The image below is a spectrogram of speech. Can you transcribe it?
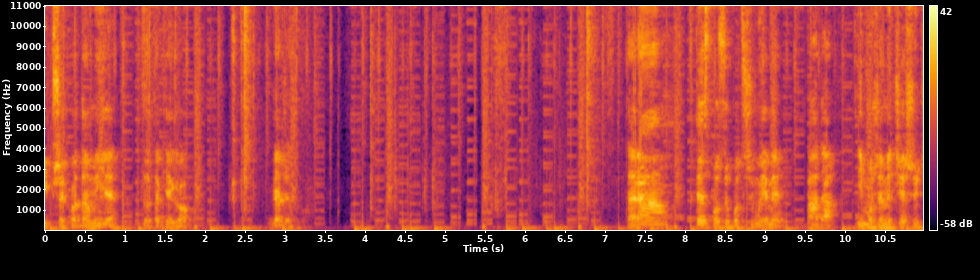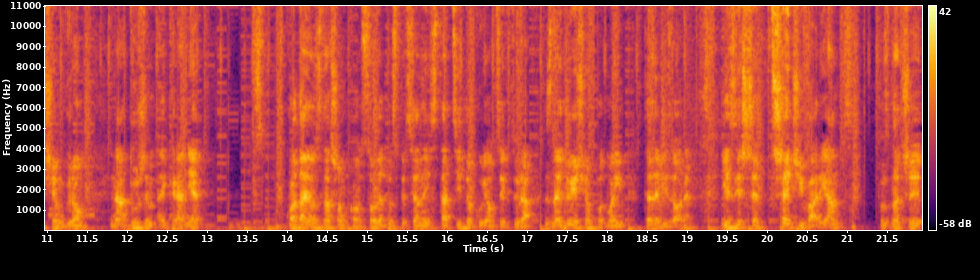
I przekładamy je do takiego gadżetu. Tara! W ten sposób otrzymujemy pada i możemy cieszyć się grą na dużym ekranie, wkładając naszą konsolę do specjalnej stacji dokującej, która znajduje się pod moim telewizorem. Jest jeszcze trzeci wariant, to znaczy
